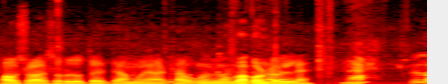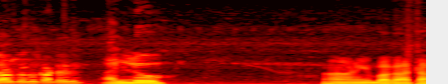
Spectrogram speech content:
पावसाळा सुरू होतो आहे त्यामुळे आता मी उभा करून ठेवलेला आहे. झाड कसं काटेरी? अल्लू. आणि बघा आता.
